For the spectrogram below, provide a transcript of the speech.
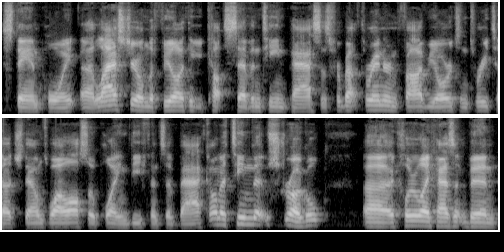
standpoint. Uh, last year on the field, I think he caught 17 passes for about 305 yards and three touchdowns while also playing defensive back on a team that struggled. Uh, Clear Lake hasn't been,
